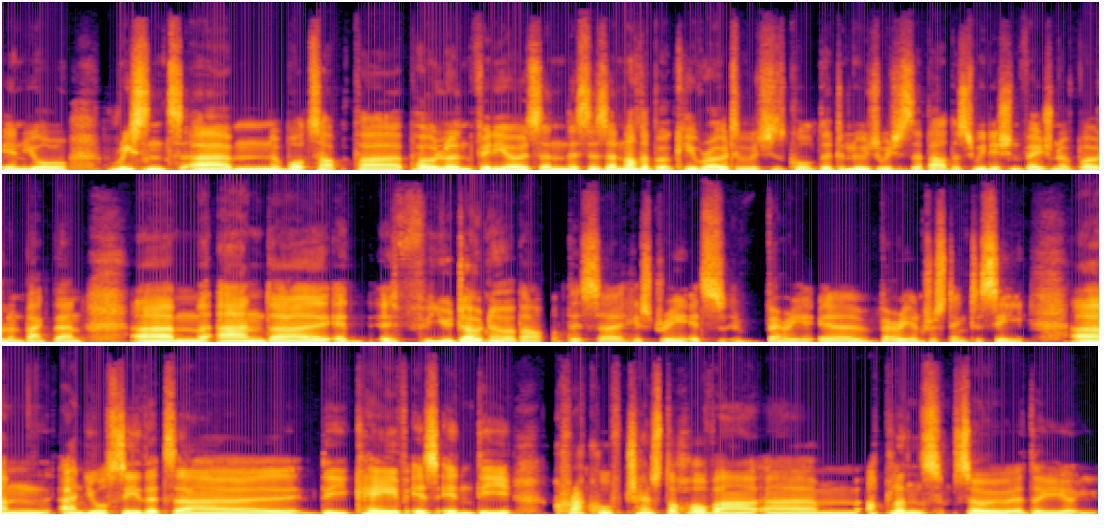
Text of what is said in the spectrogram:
in your recent um, What's Up uh, Poland videos, and this is another book he wrote, which is called The Deluge, which is about the Swedish invasion of Poland back then. Um, and uh, it, if you don't know about this uh, history, it's very, uh, very interesting to see. Um, and you'll see that uh, the cave is in the Kraków Częstochowa um, uplands, so the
